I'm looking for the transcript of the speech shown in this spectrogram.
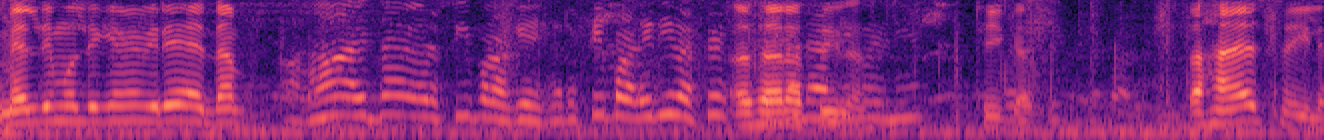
ਮਿਲਦੀ ਮੁਲਦੀ ਕਿਵੇਂ ਵੀਰੇ ਇਦਾਂ ਹਾਂ ਇਦਾਂ ਰੱਸੀ ਪਾ ਕੇ ਰੱਸੀ ਪਾ ਲਈ ਦੀ ਵੈਸੇ। ਅੱਛਾ ਰੱਸੀ। ਠੀਕ ਹੈ। ਤਾਂ ਹੈ ਸੀਲ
